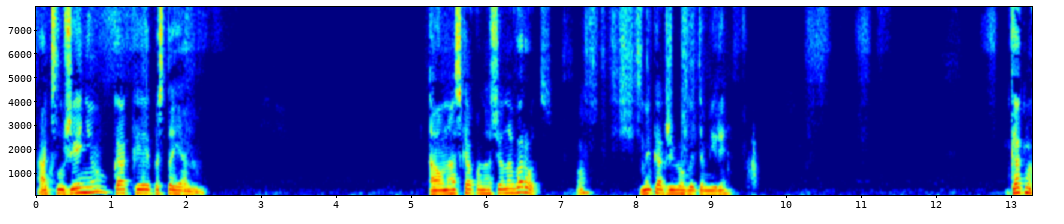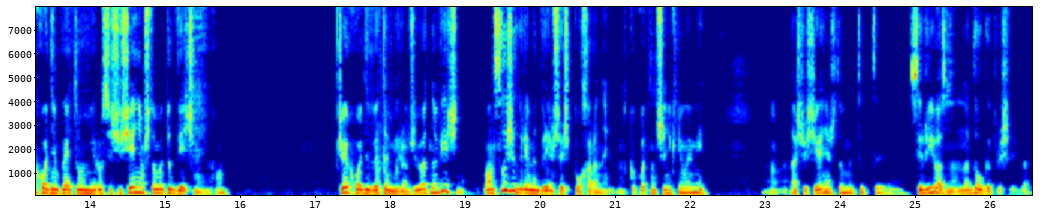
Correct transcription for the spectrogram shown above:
а к служению как к постоянному. А у нас как? У нас все наоборот. Мы как живем в этом мире? Как мы ходим по этому миру с ощущением, что мы тут вечные? Человек ходит в этом мире, он живет навечно. Он слышит время от времени, что есть похороны. Но какое отношение к нему имеет? ощущение, что мы тут э, серьезно, надолго пришли. Да?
